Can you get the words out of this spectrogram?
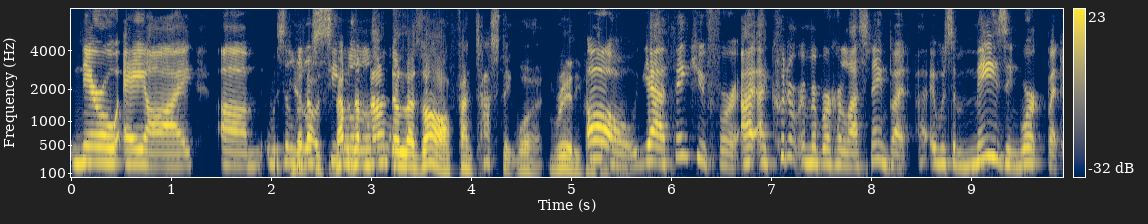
narrow AI um, was a Yeah, little that, was, seal. that was Amanda Lazar. Fantastic work. Really fantastic. Oh, yeah. Thank you for I, I couldn't remember her last name, but uh, it was amazing work. But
